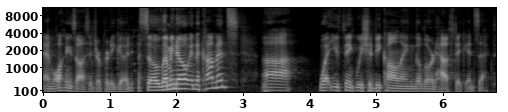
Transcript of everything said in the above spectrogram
and walking sausage are pretty good. So let me know in the comments uh, what you think we should be calling the Lord Howe stick insect.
